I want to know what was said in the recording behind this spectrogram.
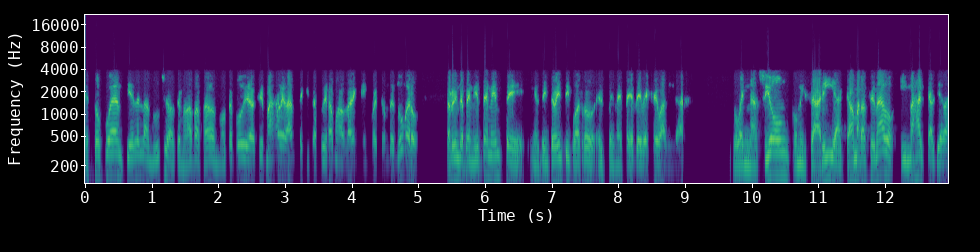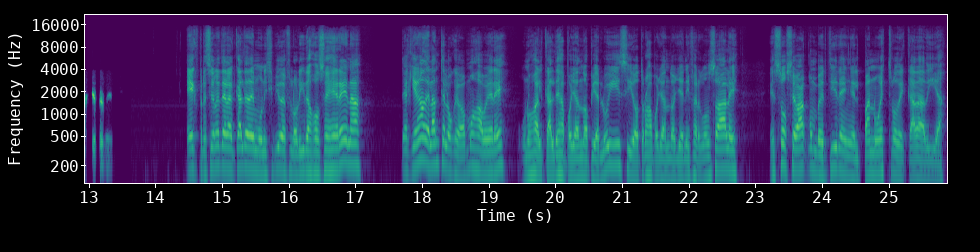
esto fue antier el anuncio la semana pasada, no te podría decir más adelante, quizás pudiéramos hablar en, en cuestión de números, pero independientemente, en el 2024 el PNP debe revalidar gobernación, comisaría, Cámara, Senado y más alcaldías que tenemos. Expresiones del alcalde del municipio de Florida, José Gerena. De aquí en adelante lo que vamos a ver es unos alcaldes apoyando a Pierluis y otros apoyando a Jennifer González. Eso se va a convertir en el pan nuestro de cada día.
